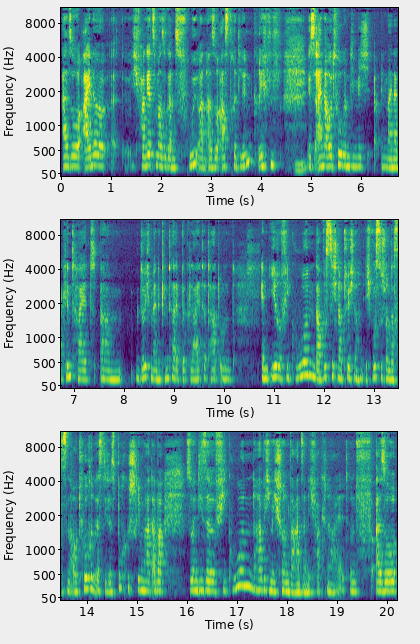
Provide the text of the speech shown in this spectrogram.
also eine, ich fange jetzt mal so ganz früh an. Also Astrid Lindgren mhm. ist eine Autorin, die mich in meiner Kindheit, ähm, durch meine Kindheit begleitet hat und in ihre Figuren, da wusste ich natürlich noch, ich wusste schon, dass es eine Autorin ist, die das Buch geschrieben hat, aber so in diese Figuren habe ich mich schon wahnsinnig verknallt. Und also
